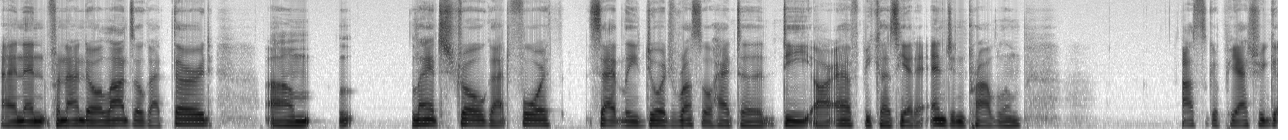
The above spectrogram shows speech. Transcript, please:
and then Fernando Alonso got third. Um, Lance Stroll got fourth. Sadly, George Russell had to DRF because he had an engine problem. Oscar Piastri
